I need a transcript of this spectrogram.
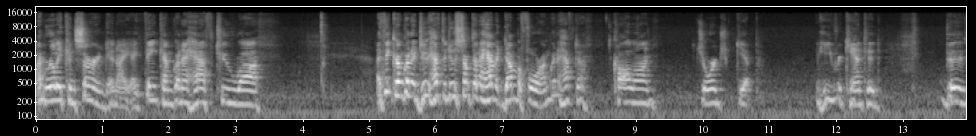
I'm really concerned. And I, I think I'm going to have to, uh, I think I'm going to do have to do something I haven't done before. I'm going to have to call on George Gipp and he recanted the,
